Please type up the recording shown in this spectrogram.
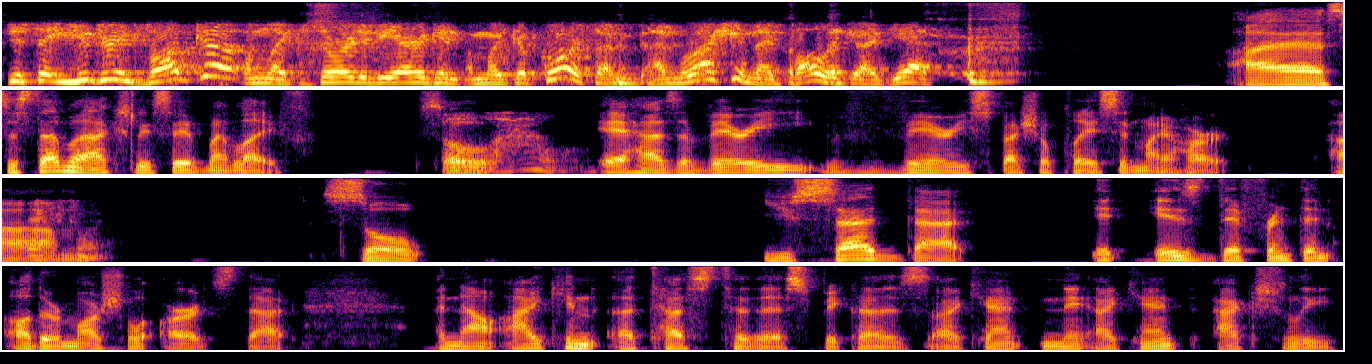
you're saying you drink vodka. I'm like sorry to be arrogant. I'm like of course I'm I'm Russian. I apologize. Yes. Uh, Systema actually saved my life. So oh, wow. it has a very very special place in my heart. Um, Excellent. So you said that it is different than other martial arts that and now I can attest to this because I can't I can't actually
